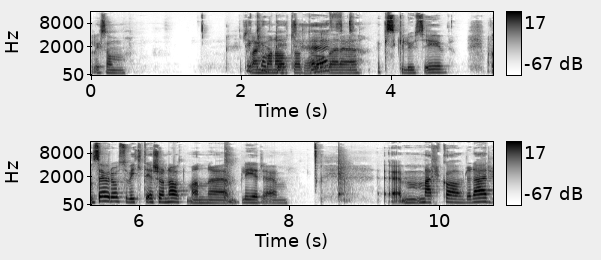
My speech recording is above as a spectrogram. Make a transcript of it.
Liksom Det Så lenge man har avtalt å være eksklusiv. Men så er det også viktig Jeg skjønner at man eh, blir uh, merka av det der,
